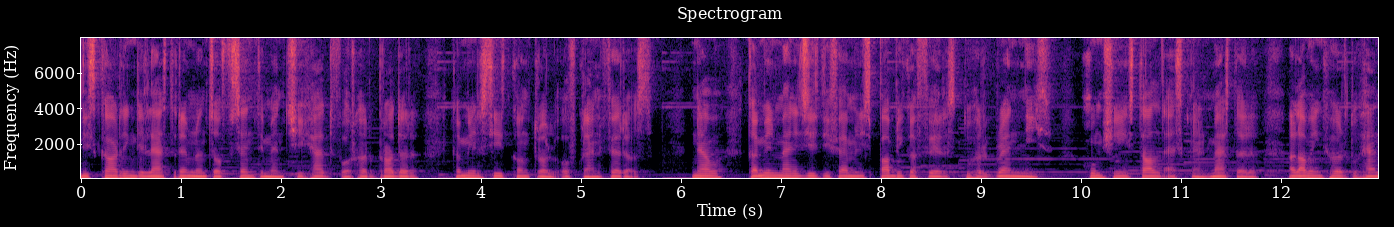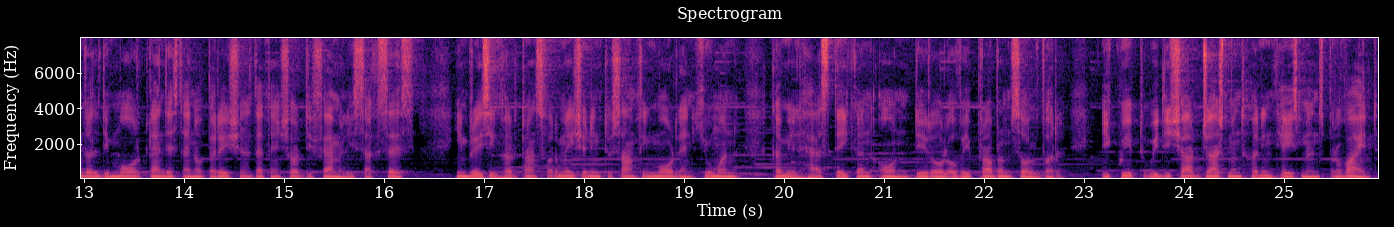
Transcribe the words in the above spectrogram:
Discarding the last remnants of sentiment she had for her brother, Camille seized control of Clan Ferros. Now, Camille manages the family's public affairs to her grandniece, whom she installed as clan master, allowing her to handle the more clandestine operations that ensure the family's success. Embracing her transformation into something more than human, Camille has taken on the role of a problem solver, equipped with the sharp judgment her enhancements provide.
